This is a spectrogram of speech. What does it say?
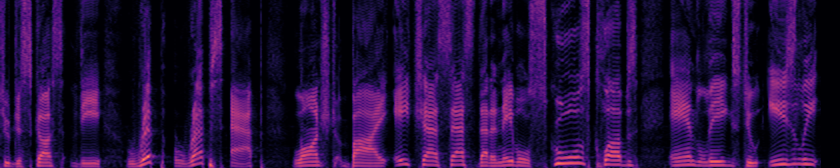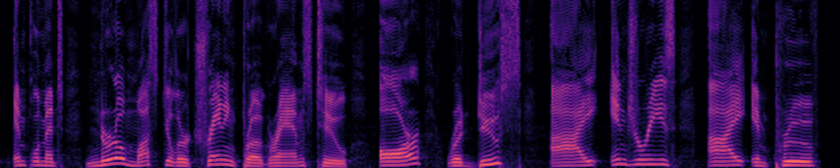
to discuss the RIP Reps app launched by HSS that enables schools, clubs, and leagues to easily implement neuromuscular training programs to R, reduce eye injuries, I improve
